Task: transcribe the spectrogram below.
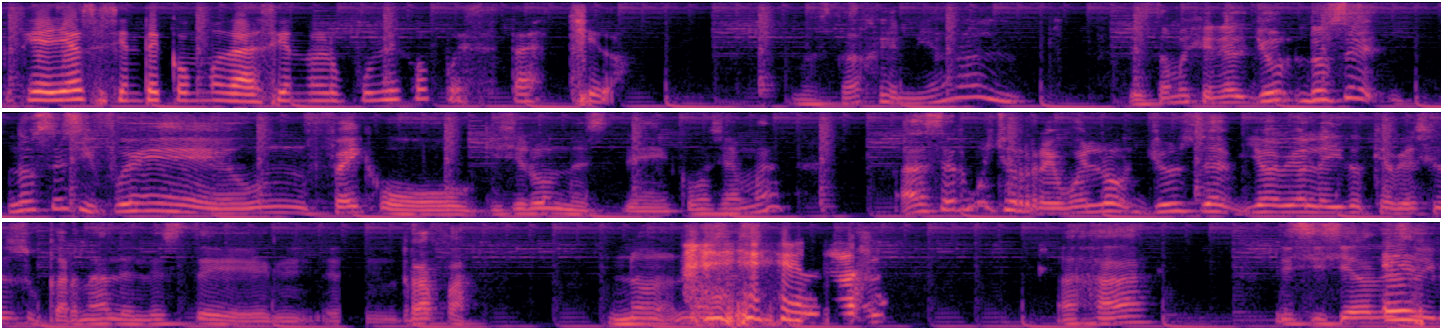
pues, si ella se siente cómoda haciéndolo público, pues está chido. Está genial. Está muy genial. Yo no sé, no sé si fue un fake o quisieron, este, ¿cómo se llama? Hacer mucho revuelo. Yo, yo había leído que había sido su carnal, el este, el, el Rafa. No, no sé si-. Ajá. Y si hicieron eso y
